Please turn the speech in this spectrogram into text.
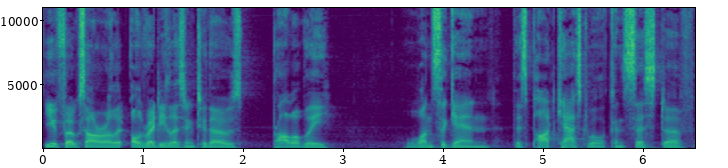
you folks are already listening to those, probably. Once again, this podcast will consist of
